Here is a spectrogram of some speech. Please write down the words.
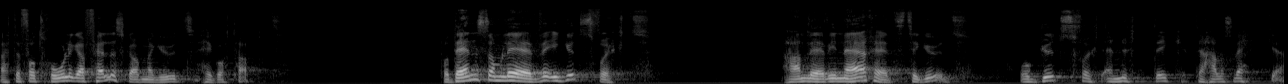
at det fortrolige fellesskap med Gud har gått tapt. For den som lever i Guds frykt, han lever i nærhet til Gud. Og Guds frykt er nyttig til å holde oss vekke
